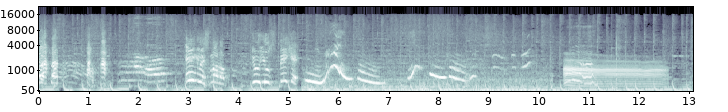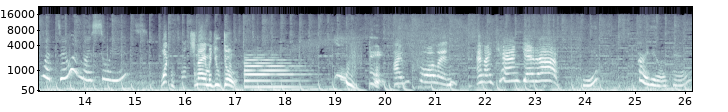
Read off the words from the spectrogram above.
what the hell? English, mother... Do you speak it? What doing, my sweets? What in fuck's name are you doing? I'm fallen and I can't get up. Keith, are you okay?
